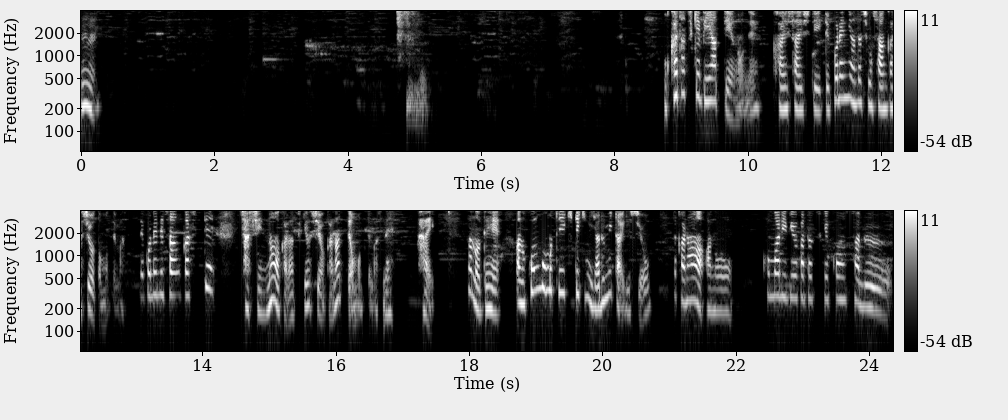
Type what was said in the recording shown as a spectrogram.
うん。お片付け部屋っていうのをね、開催していて、これに私も参加しようと思ってます。で、これで参加して、写真のお片付けをしようかなって思ってますね。はい。なので、あの、今後も定期的にやるみたいですよ。だから、あの、こんまり流片付けコンサル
